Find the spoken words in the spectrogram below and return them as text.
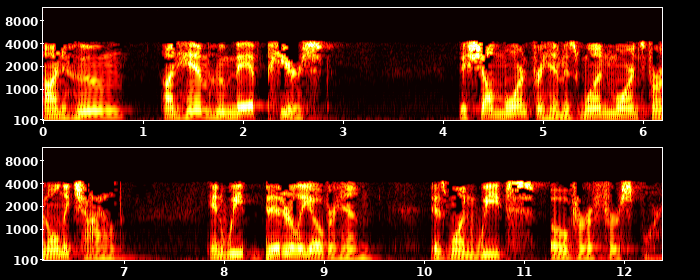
on whom on him whom they have pierced, they shall mourn for him as one mourns for an only child, and weep bitterly over him as one weeps over a firstborn.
